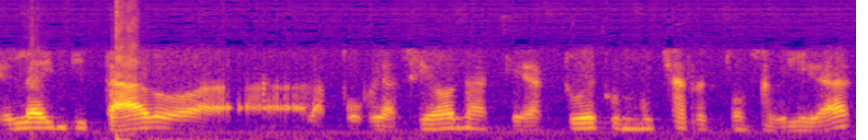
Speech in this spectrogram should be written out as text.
él ha invitado a, la población a que actúe con mucha responsabilidad.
